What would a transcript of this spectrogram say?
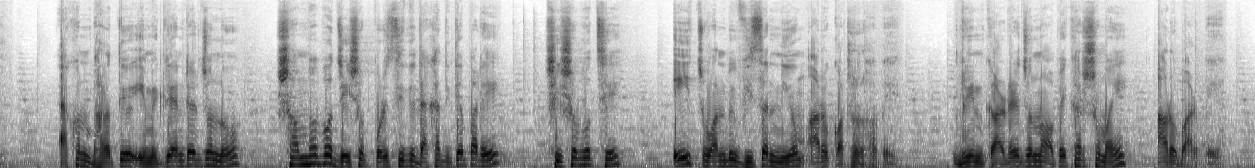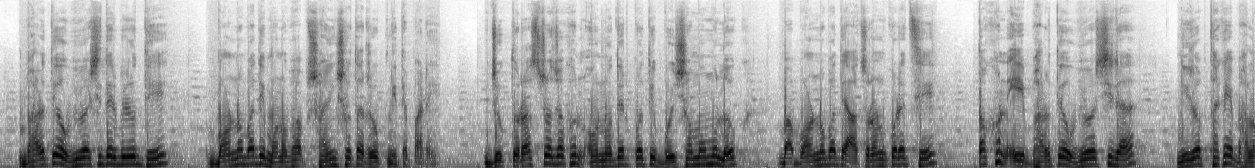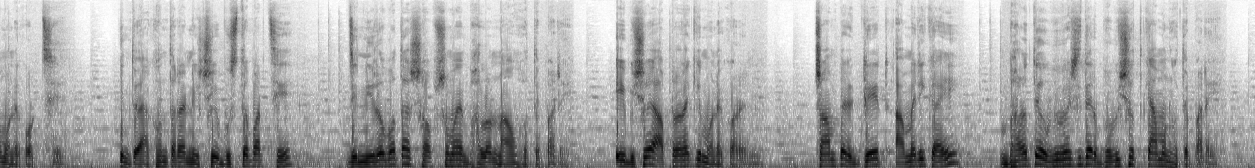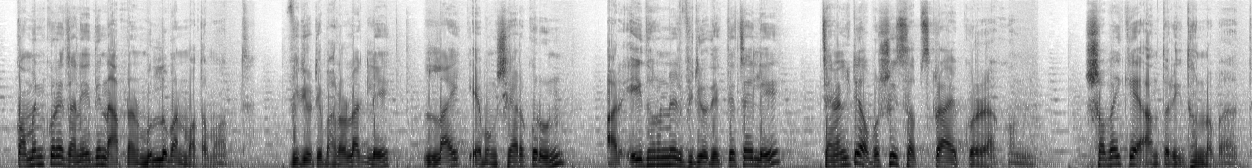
এখন ভারতীয় ইমিগ্রেন্টের জন্য সম্ভাব্য যেসব পরিস্থিতি দেখা দিতে পারে, সেসব হচ্ছে এইচ ওয়ান বি ভিসার নিয়ম আরও কঠোর হবে। গ্রিন কার্ডের জন্য অপেক্ষার সময় আরও বাড়বে। ভারতীয় অভিবাসীদের বিরুদ্ধে বর্ণবাদী মনোভাব সহিংসতার রূপ নিতে পারে। যুক্তরাষ্ট্র যখন অন্যদের প্রতি বৈষম্যমূলক বা বর্ণবাদী আচরণ করেছে তখন এই ভারতীয় অভিবাসীরা নীরব থাকাই ভালো মনে করছে। কিন্তু এখন তারা নিশ্চয়ই বুঝতে পারছে যে নীরবতা সবসময় ভালো নাও হতে পারে। এই বিষয়ে আপনারা কি মনে করেন? ট্রাম্পের গ্রেট আমেরিকায় ভারতীয় অভিবাসীদের ভবিষ্যৎ কেমন হতে পারে? কমেন্ট করে জানিয়ে দিন আপনার মূল্যবান মতামত। ভিডিওটি ভালো লাগলে লাইক এবং শেয়ার করুন। আর এই ধরনের ভিডিও দেখতে চাইলে চ্যানেলটি অবশ্যই সাবস্ক্রাইব করে রাখুন। সবাইকে আন্তরিক ধন্যবাদ।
